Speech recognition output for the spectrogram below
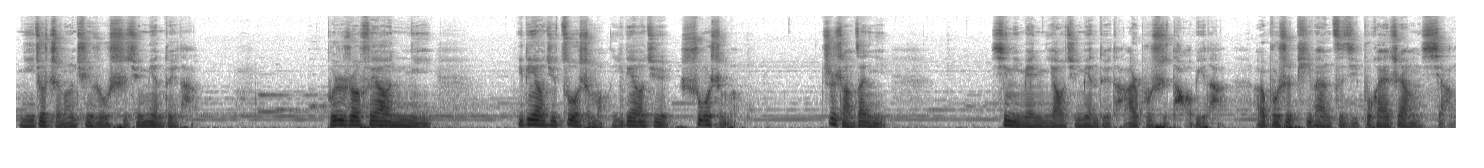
你就只能去如实去面对它。不是说非要你一定要去做什么，一定要去说什么，至少在你心里面你要去面对它，而不是逃避它，而不是批判自己不该这样想。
